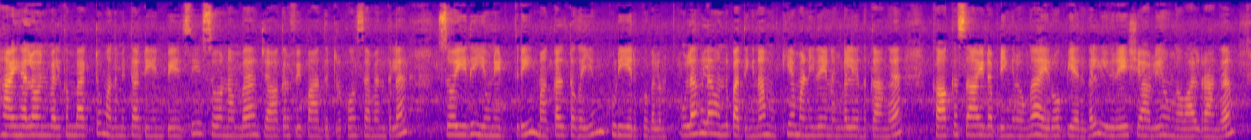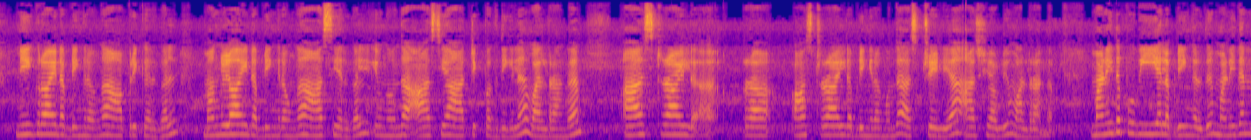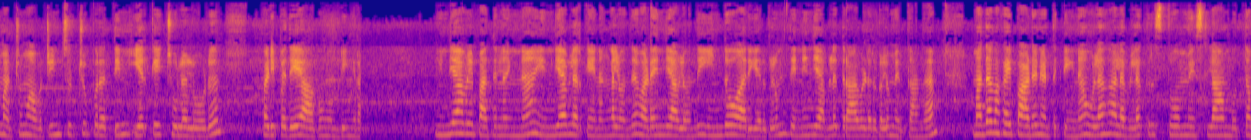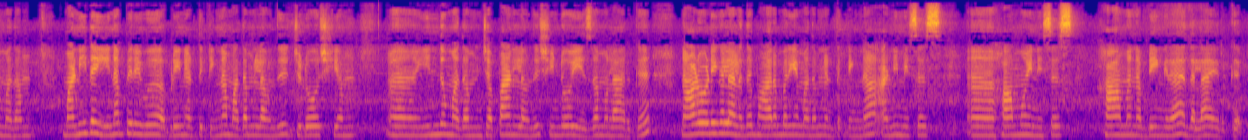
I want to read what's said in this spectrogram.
Hi hello and welcome back to Madhumitha TNPSC so நம்ம geography பார்த்துட்ருக்கோம் செவன்த்தில் so இது யூனிட் த்ரீ மக்கள் தொகையும் குடியிருப்புகளும். உலகில் வந்து பார்த்திங்கன்னா முக்கிய மனித இனங்கள் இருக்காங்க. காக்கசாய்டு அப்படிங்கிறவங்க ஐரோப்பியர்கள் யுரேஷியாவிலையும் அவங்க வாழ்கிறாங்க நீக்ராய்டு அப்படிங்கிறவங்க ஆப்பிரிக்கர்கள் மங்களாய்டு அப்படிங்கிறவங்க ஆசியர்கள் இவங்க வந்து ஆசியா ஆர்டிக் பகுதியில் வாழ்கிறாங்க ஆஸ்ட்ராய்டு ஆஸ்ட்ராய்டு அப்படிங்கிறவங்க வந்து ஆஸ்திரேலியா ஆசியாவிலையும் வாழ்கிறாங்க மனித புவியியல் அப்படிங்கிறது மனிதன் மற்றும் அவற்றின் சுற்றுப்புறத்தின் இயற்கை சூழலோடு படிப்பதே ஆகும் அப்படிங்கிற இந்தியாவில் பார்த்தீங்கன்னா இந்தியாவில் இருக்க இனங்கள் வந்து வட இந்தியாவில் வந்து இந்தோ ஆரியர்களும் தென்னிந்தியாவில் திராவிடர்களும் இருக்காங்க. மத வகைப்பாடுன்னு எடுத்துக்கிட்டிங்கன்னா உலக அளவில் கிறிஸ்துவம் இஸ்லாம் புத்த மதம் மனித இனப்பிரிவு அப்படின்னு எடுத்துக்கிட்டிங்கன்னா மதமில் வந்து ஜுடோஷியம் இந்து மதம் ஜப்பானில் வந்து ஷிண்டோயிசம்லாம் இருக்குது நாடோடிகள் அல்லது பாரம்பரிய மதம்னு எடுத்துக்கிட்டிங்கன்னா அனிமிசஸ் ஹாமோயினிசஸ் ஹாமன் அப்படிங்கிற இதெல்லாம் இருக்குது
